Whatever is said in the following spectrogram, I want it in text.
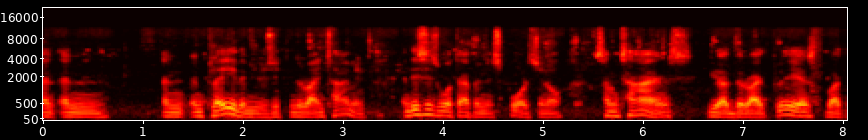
and and and, and play the music in the right timing. And this is what happens in sports, you know. Sometimes you have the right players, but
